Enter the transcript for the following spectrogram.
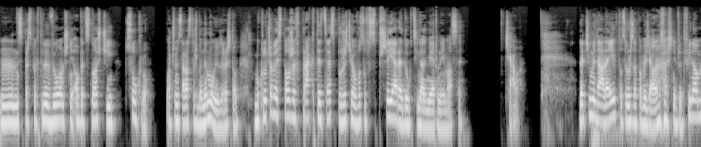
mm, z perspektywy wyłącznie obecności cukru, o czym zaraz też będę mówił zresztą, bo kluczowe jest to, że w praktyce spożycie owoców sprzyja redukcji nadmiernej masy ciała. Lecimy dalej, to co już zapowiedziałem właśnie przed chwilą.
